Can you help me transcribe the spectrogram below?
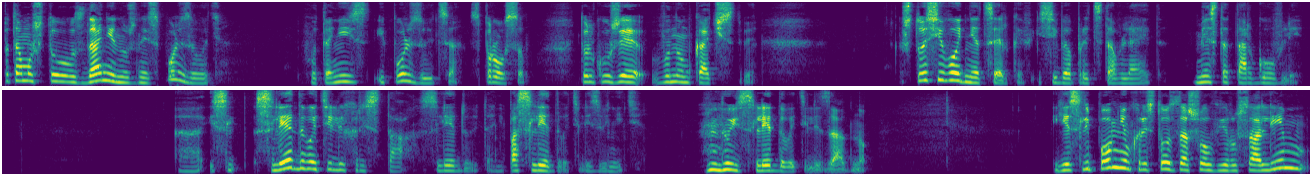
Потому что здания нужно использовать. Вот они и пользуются спросом, только уже в ином качестве – что сегодня церковь из себя представляет? Место торговли. Э, следователи Христа следуют они, последователи, извините. Ну и следователи заодно. Если помним, Христос зашел в Иерусалим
